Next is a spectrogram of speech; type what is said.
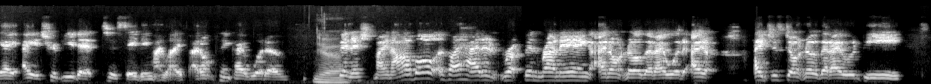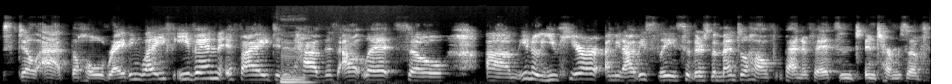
I, I, attribute it to saving my life. I don't think I would have yeah. finished my novel if I hadn't r- been running. I don't know that I would, I, I just don't know that I would be still at the whole writing life, even if I didn't mm. have this outlet. So, um, you know, you hear, I mean, obviously, so there's the mental health benefits in, in terms of,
